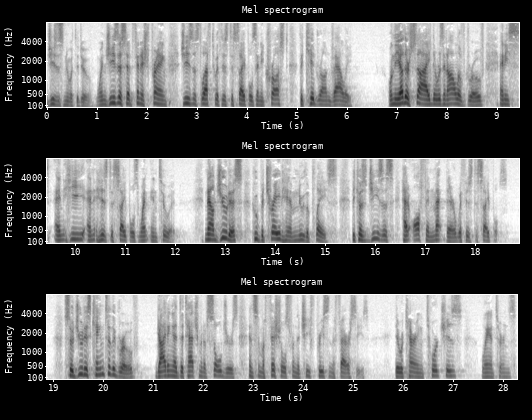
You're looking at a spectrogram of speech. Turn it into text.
Jesus knew what to do. When Jesus had finished praying, Jesus left with his disciples and he crossed the Kidron Valley. On the other side, there was an olive grove, and he, and he and his disciples went into it. Now, Judas, who betrayed him, knew the place, because Jesus had often met there with his disciples. So Judas came to the grove, guiding a detachment of soldiers and some officials from the chief priests and the Pharisees. They were carrying torches, lanterns,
